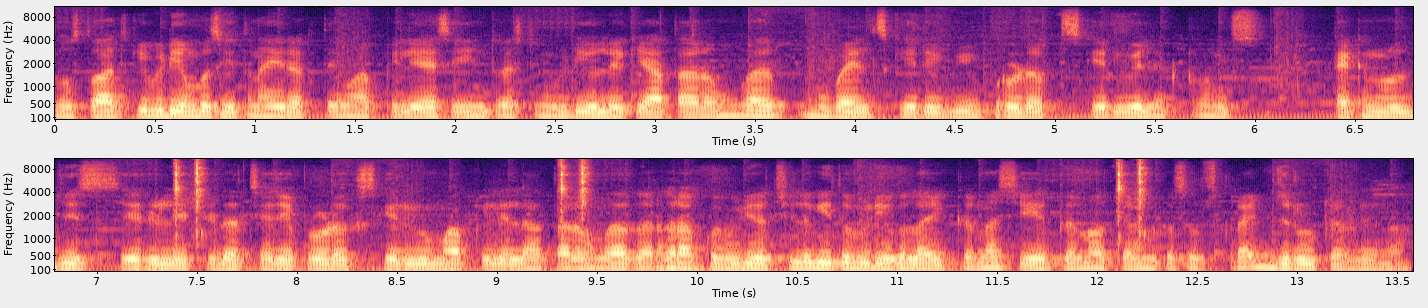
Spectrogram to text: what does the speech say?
दोस्तों, आज की वीडियो में बस इतना ही रखते हैं। मैं आपके लिए ऐसे इंटरेस्टिंग वीडियो लेके आता रहूँगा। मोबाइल्स के रिव्यू प्रोडक्ट्स के रिव्यू इलेक्ट्रॉनिक्स टेक्नोलॉजी से रिलेटेड अच्छे अच्छे प्रोडक्ट्स के रिव्यू मैं आपके लिए लाता रहूँगा। अगर अगर आपको वीडियो अच्छी लगी तो वीडियो को लाइक करना शेयर करना और चैनल को सब्सक्राइब ज़रूर कर लेना।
